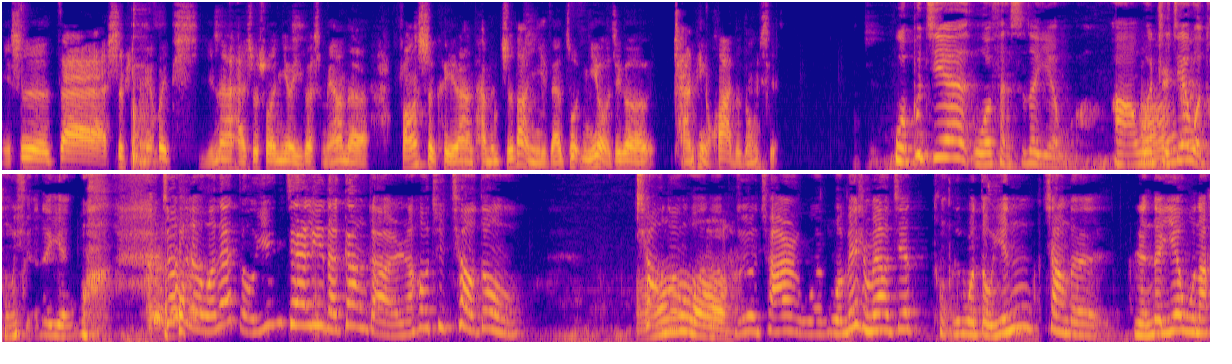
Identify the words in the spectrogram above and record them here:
你是在视频里面会提呢，还是说你有一个什么样的方式可以让他们知道你在做，你有这个产品化的东西？我不接我粉丝的业务啊，我只接我同学的业务，就是我在抖音建立的杠杆，然后去撬动，撬动我的朋友圈。我我为什么要接同我抖音上的人的业务呢？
